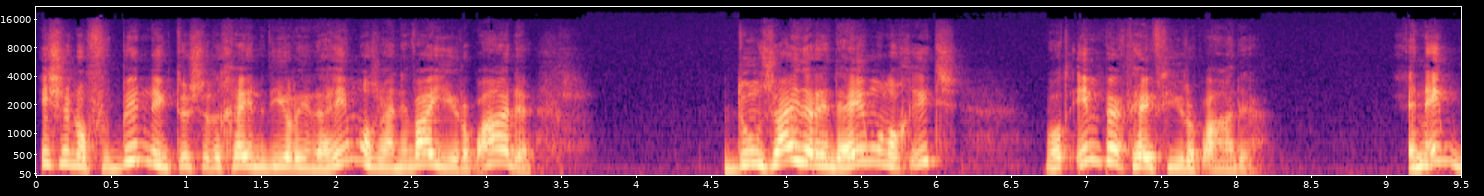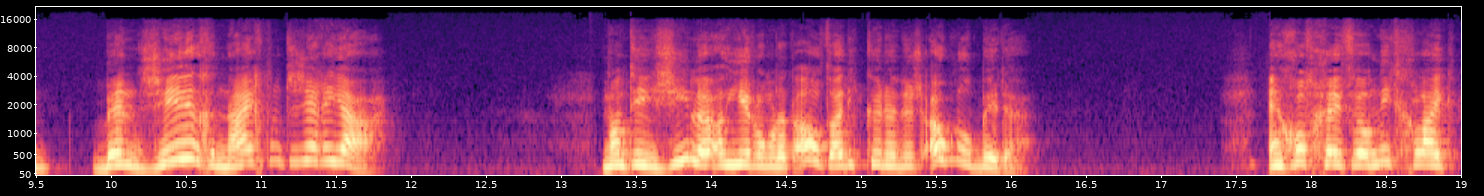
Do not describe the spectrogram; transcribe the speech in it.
Is er nog verbinding tussen degenen die al in de hemel zijn en wij hier op aarde? Doen zij daar in de hemel nog iets wat impact heeft hier op aarde? En ik ben zeer geneigd om te zeggen ja. Want die zielen hier onder het altaar, die kunnen dus ook nog bidden. En God geeft wel niet gelijk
